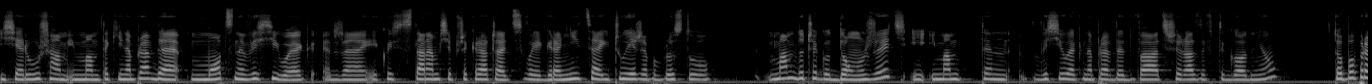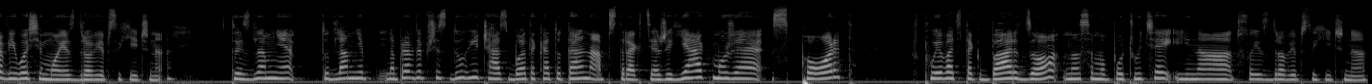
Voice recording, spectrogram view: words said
i się ruszam i mam taki naprawdę mocny wysiłek, że jakoś staram się przekraczać swoje granice i czuję, że po prostu mam do czego dążyć i, i mam ten wysiłek naprawdę dwa, trzy razy w tygodniu, to poprawiło się moje zdrowie psychiczne. To jest dla mnie, to dla mnie naprawdę przez długi czas była taka totalna abstrakcja, że jak może sport wpływać tak bardzo na samopoczucie i na twoje zdrowie psychiczne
